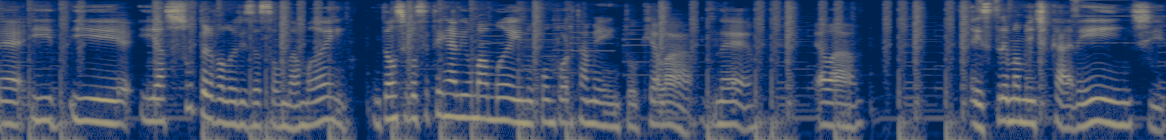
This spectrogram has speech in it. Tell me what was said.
né? E, e, e a supervalorização da mãe. Então, se você tem ali uma mãe no comportamento que ela, né? Ela é extremamente carente,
